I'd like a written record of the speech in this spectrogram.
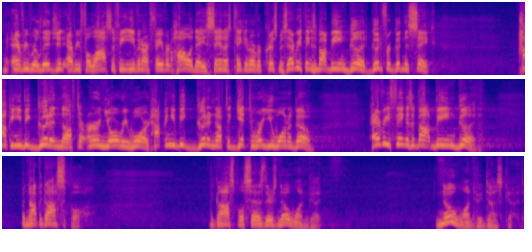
Every religion, every philosophy, even our favorite holidays, Santa's taken over Christmas. Everything's about being good, good for goodness sake. How can you be good enough to earn your reward? How can you be good enough to get to where you want to go? Everything is about being good, but not the gospel. The gospel says there's no one good, no one who does good,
